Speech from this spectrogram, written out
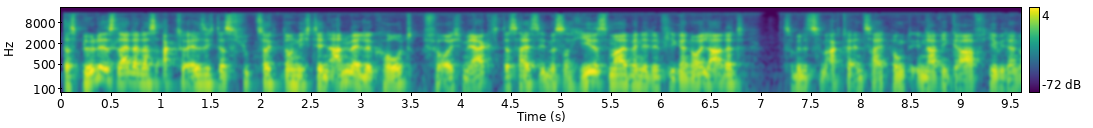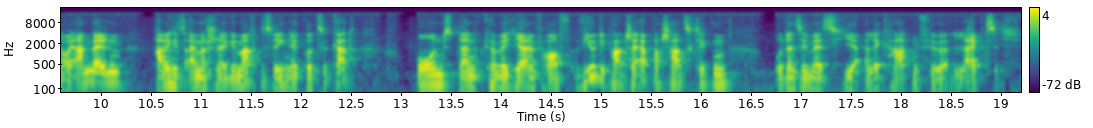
Das Blöde ist leider, dass aktuell sich das Flugzeug noch nicht den Anmeldecode für euch merkt. Das heißt, ihr müsst auch jedes Mal, wenn ihr den Flieger neu ladet, zumindest zum aktuellen Zeitpunkt in Navigraph hier wieder neu anmelden. Habe ich jetzt einmal schnell gemacht, deswegen der kurze Cut. Und dann können wir hier einfach auf View Departure Airport Charts klicken und dann sehen wir jetzt hier alle Karten für Leipzig.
